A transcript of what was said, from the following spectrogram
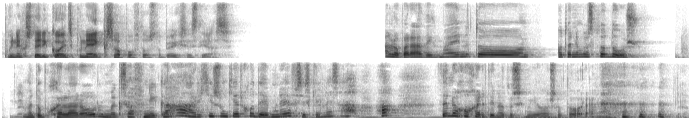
που είναι εξωτερικό, έτσι, που είναι έξω από αυτό στο οποίο έχεις εστιάσει. Άλλο παράδειγμα είναι το όταν είμαστε στο ντους. Ναι. Με το που χαλαρώνουμε, ξαφνικά αρχίζουν και έρχονται εμπνεύσεις και λες: α, α, δεν έχω χαρτί να το σημειώσω τώρα. Ναι. ναι.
